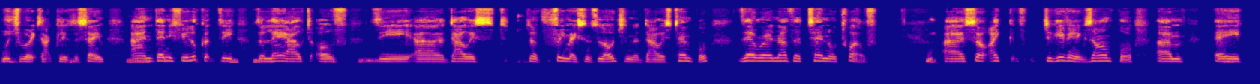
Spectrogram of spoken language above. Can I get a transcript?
which were exactly the same. Mm. And then if you look at the, the layout of the, uh, Taoist, the Freemasons Lodge and the Taoist Temple, there were another 10 or 12. Mm. Uh, so I, to give you an example, um, a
